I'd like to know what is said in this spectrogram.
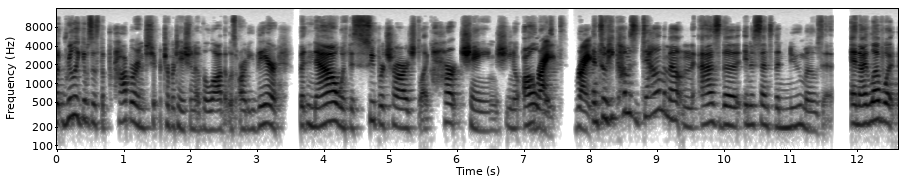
but really gives us the proper inter- interpretation of the law that was already there. But now with this supercharged like heart change, you know, all right, right. And so he comes down the mountain as the, in a sense, the new Moses. And I love what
